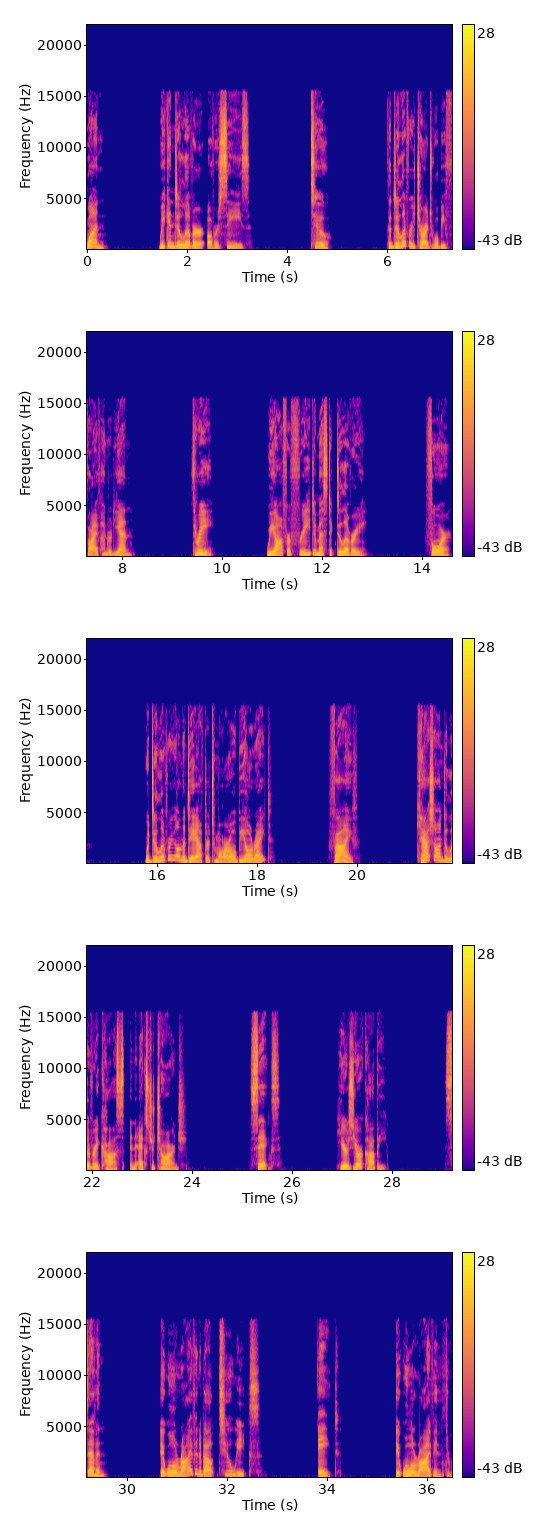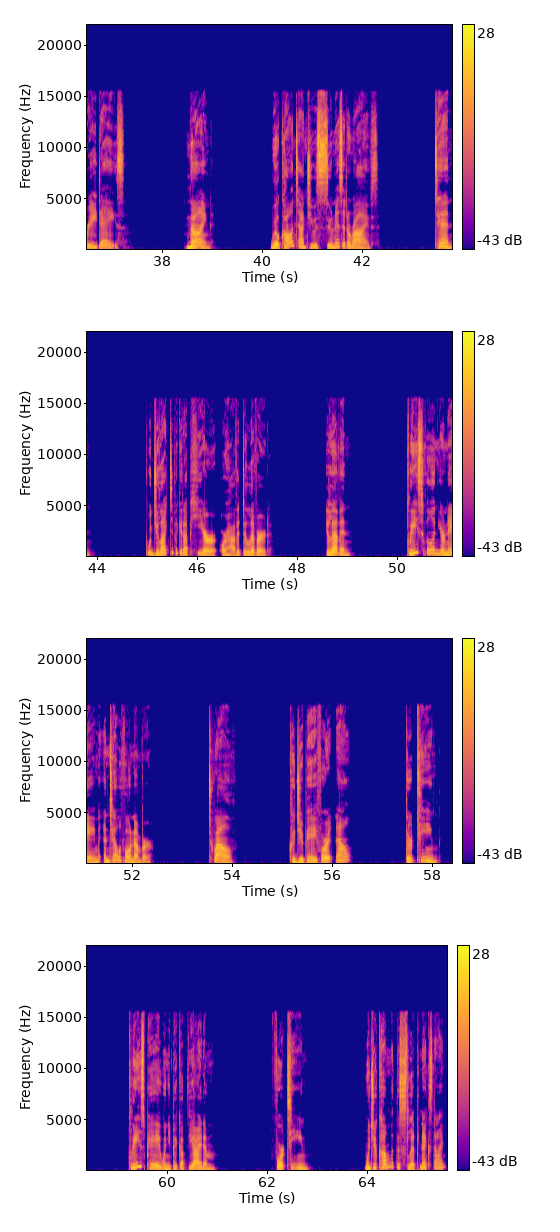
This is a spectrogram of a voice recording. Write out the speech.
1. We can deliver overseas. 2. The delivery charge will be 500 yen. 3. We offer free domestic delivery. 4. Would delivery on the day after tomorrow be all right? 5. Cash on delivery costs an extra charge. 6. Here's your copy. 7. It will arrive in about two weeks. 8. It will arrive in three days. 9. We'll contact you as soon as it arrives. 10. Would you like to pick it up here or have it delivered? 11. Please fill in your name and telephone number. 12. Could you pay for it now? 13. Please pay when you pick up the item. 14. Would you come with the slip next time?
